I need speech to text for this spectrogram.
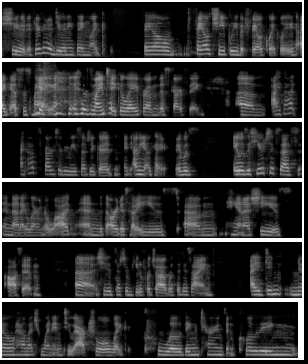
shoot if you're going to do anything like fail fail cheaply but fail quickly i guess is my yeah. is my takeaway from the scarf thing. Um i thought thought scarves are going to be such a good i mean okay it was it was a huge success in that i learned a lot and the artist that i used um hannah she is awesome uh she did such a beautiful job with the design i didn't know how much went into actual like clothing turns and clothing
